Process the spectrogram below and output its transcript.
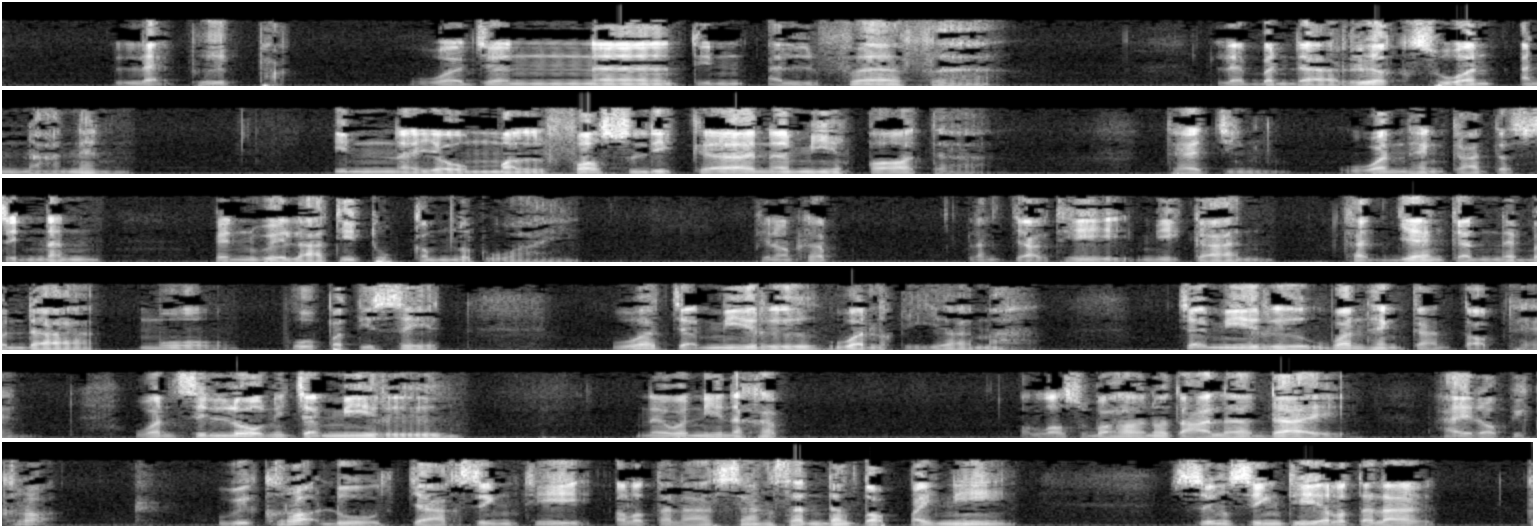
และพืชผักวจันนาตินอัลฟาฟาและบรรดาเรือกสวนอันหนาแน่น อินนายมัลฟอสลิกานามีกอตาแท้จริง วันแห่งการตัดสินนั้น เป็นเวลาที่ถูกกำหนดไว้ พี่น้องครับ หลังจากที่มีการขัดแย้งกันในบรรดาหมู่ผู้ปฏิเสธ ว่าจะมีหรือวันกิยามาจะมีหรือวันแห่งการตอบแทน วันสิ้นโลกนี้จะมีหรือ ในวันนี้นะครับอัลลอฮฺสุบฮานุตัลลอได้ให้เราพิเคราะห์ วิเคราะห์ดูจากสิ่งที่อัลลอฮฺตาลาสร้างสรรค์ดังต่อไปนี้ ซึ่งสิ่งที่อัลลอฮฺตาลา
